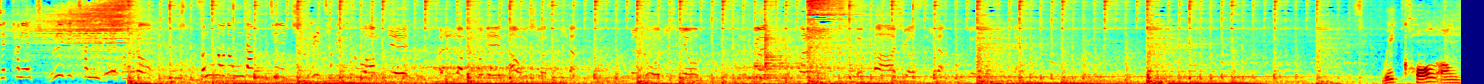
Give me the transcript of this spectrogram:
재탄의 줄기찬 내성으로 조선노동당 제7차 대회도 함께 한람 속에 나오시었습니다. 도와주시며 국연 성과를 극하하시었습니다. 여러분입니다. We call on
